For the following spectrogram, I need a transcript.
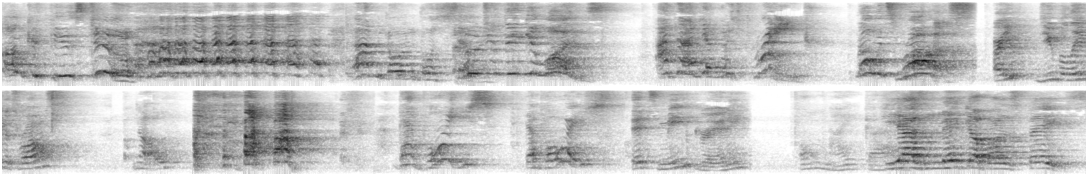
I'm confused too. I'm going to go Who'd sit. you think it was? I thought it was Frank. No, it's Ross. Are you? Do you believe it's Ross? No. that voice. that voice. It's me, Granny. Oh my God. He has makeup on his face.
